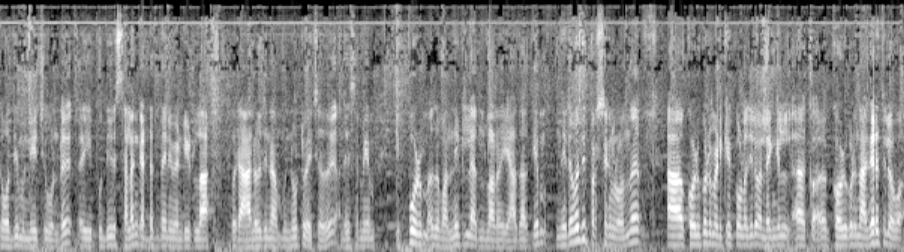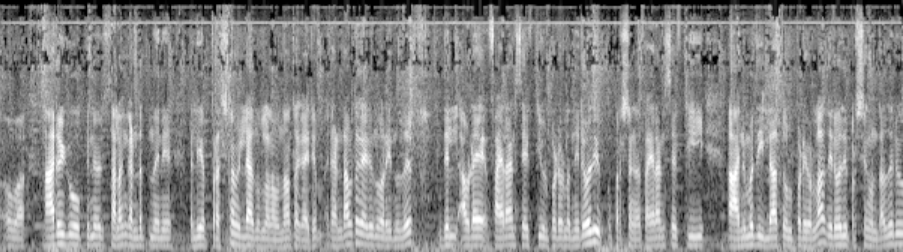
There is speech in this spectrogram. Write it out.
ചോദ്യം ഉന്നയിച്ചുകൊണ്ട് ഈ പുതിയൊരു സ്ഥലം കണ്ടെത്തുന്നതിന് വേണ്ടിയിട്ടുള്ള ഒരു ആലോചന മുന്നോട്ട് വെച്ചത്. അതേസമയം ഇപ്പോഴും അത് വന്നിട്ടില്ല എന്നുള്ളതാണ് യാഥാർത്ഥ്യം. നിരവധി പ്രശ്നങ്ങൾ ഒന്ന് കോഴിക്കോട് മെഡിക്കൽ കോളേജിലോ അല്ലെങ്കിൽ കോഴിക്കോട് നഗരത്തിലോ ആരോഗ്യവകുപ്പിന് ഒരു സ്ഥലം കണ്ടെത്തുന്നതിന് വലിയ പ്രശ്നമില്ല എന്നുള്ളതാണ് ഒന്നാമത്തെ കാര്യം. രണ്ടാമത്തെ കാര്യം എന്ന് പറയുന്നത് ഇതിൽ അവിടെ ഫയർ ആൻഡ് സേഫ്റ്റി സേഫ്റ്റി ഉൾപ്പെടെയുള്ള നിരവധി പ്രശ്നങ്ങൾ ഫയർ ആൻഡ് സേഫ്റ്റി അനുമതി ഇല്ലാത്ത ഉൾപ്പെടെയുള്ള നിരവധി പ്രശ്നങ്ങളുണ്ട്. അതൊരു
